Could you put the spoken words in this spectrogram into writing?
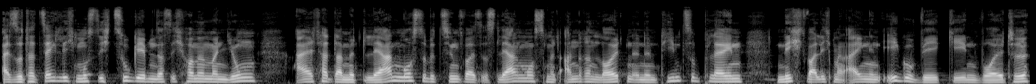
also tatsächlich musste ich zugeben, dass ich heute in meinem jungen Alter damit lernen musste, beziehungsweise es lernen musste, mit anderen Leuten in einem Team zu playen. Nicht, weil ich meinen eigenen Ego-Weg gehen wollte,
